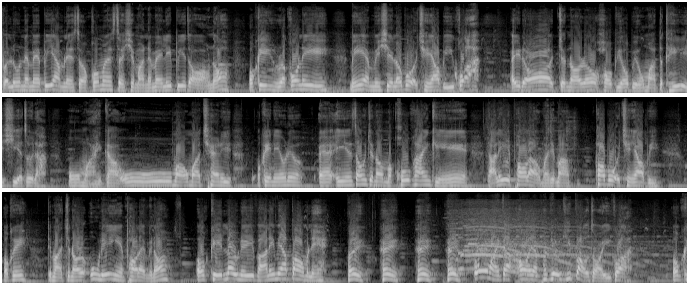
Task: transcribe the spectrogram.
ဘယ်လိုနာမည်ပေးရမလဲဆိုတော့ comment section မှာနာမည်လေးပေးတော့အောင်နော် okay record လေးမင်းရဲ့ mission လုပ်ဖို့အချိန်ရောက်ပြီကွာအဲ့တော့ကျွန်တော်တို့ဟောပြောပေးဦးမှာတထေးတွေရှိရတွေ့လား oh my god oh မအောင်မချန်လေး okay နေဦးနေဦးအဲအရင်ဆုံးကျွန်တော်မခိုးခိုင်းခင်ဒါလေးဖောက်လာအောင်မယ်ဒီမှာဖောက်ဖို့အချိန်ရောက်ပြီ okay ဒီမှာကျွန်တော်တို့ဥလေးအရင်ဖောက်လိုက်မယ်နော် okay လောက်နေပြီဗာလေးများပေါက်မလဲ hey hey hey hey oh my god အော်ရဖပြုတ်ကြီးပေါက်သွားပြီကွာ โอเค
